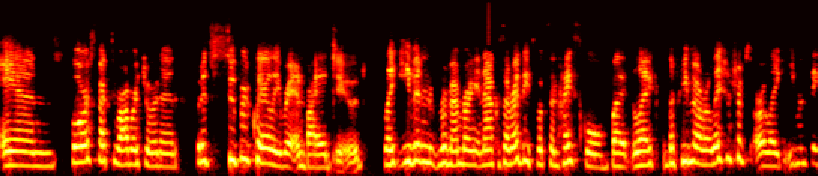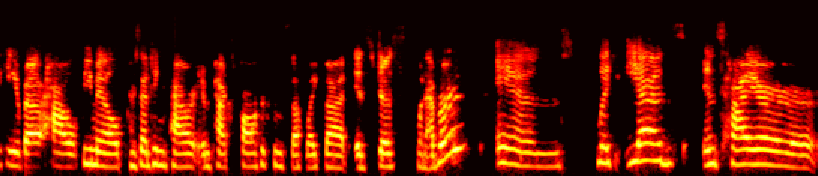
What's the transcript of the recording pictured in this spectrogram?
And full respect to Robert Jordan, but it's super clearly written by a dude. Like even remembering it now because I read these books in high school, but like the female relationships or like even thinking about how female presenting power impacts politics and stuff like that, it's just whatever. And like Ead's entire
